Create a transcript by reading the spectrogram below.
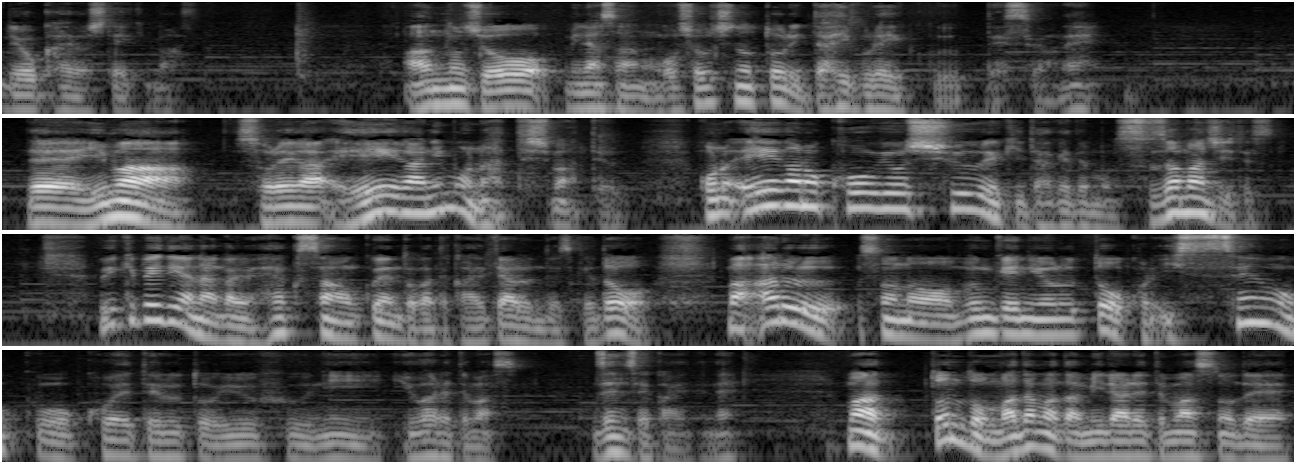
了解をしていきます。案の定皆さんご承知の通り大ブレイクですよね。で今それが映画にもなってしまってる。この映画の興行収益だけでも凄まじいです。ウィキペディアなんかには103億円とかって書いてあるんですけど、まあ、あるその文献によるとこれ1000億を超えてるというふうに言われてます。全世界でね。まあどんどんまだまだ見られてますので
